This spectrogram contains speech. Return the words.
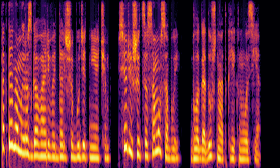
Тогда нам и разговаривать дальше будет не о чем. Все решится само собой», — благодушно откликнулась я.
